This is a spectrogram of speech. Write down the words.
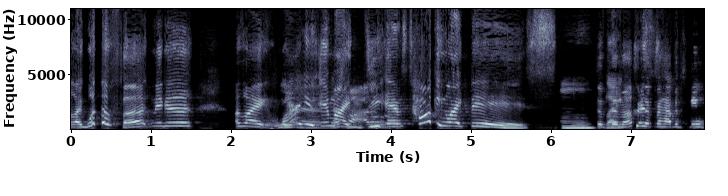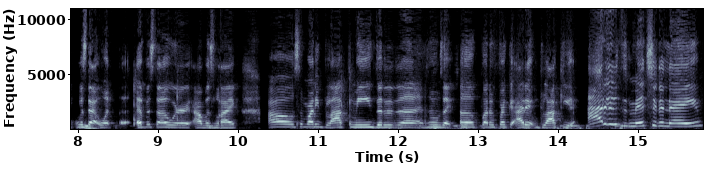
like what the fuck, nigga." I was like, "Why are you in my why I don't- DMs talking like this?" Mm. The, Like, the most Chris- that ever happened to me was that one episode where I was like, "Oh, somebody blocked me." Da da da. And someone was like, "Uh, motherfucker, I didn't block you. I didn't mention the name,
